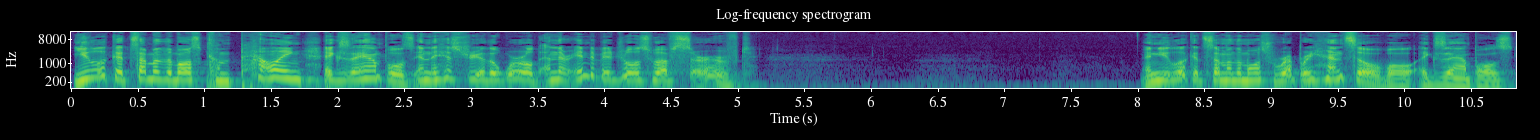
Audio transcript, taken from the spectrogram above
You look at some of the most compelling examples in the history of the world, and they're individuals who have served. And you look at some of the most reprehensible examples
